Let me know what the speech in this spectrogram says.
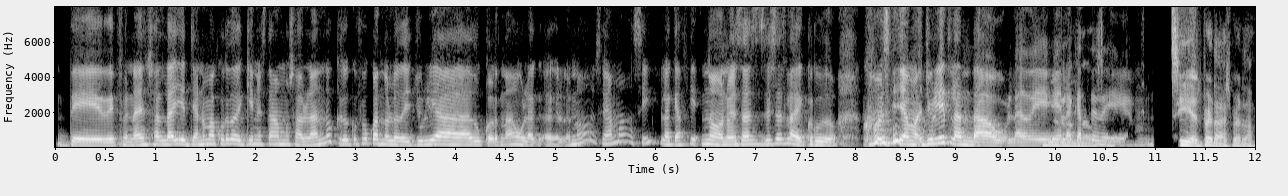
de, de Financial Diet. Ya no me acuerdo de quién estábamos hablando. Creo que fue cuando lo de Julia Ducournau, la, ¿no? ¿Se llama? ¿Sí? La que hacía... No, no, esa, es- esa es la de crudo. ¿Cómo se llama? Juliet Landau, la de Juliet la que Landau, hace sí. de... Sí, es verdad, es verdad.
